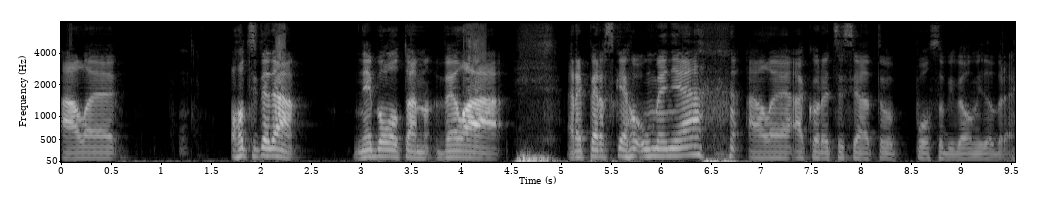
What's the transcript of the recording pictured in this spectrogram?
ale hoci teda nebolo tam veľa reperského umenia, ale ako recesia to pôsobí veľmi dobre.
